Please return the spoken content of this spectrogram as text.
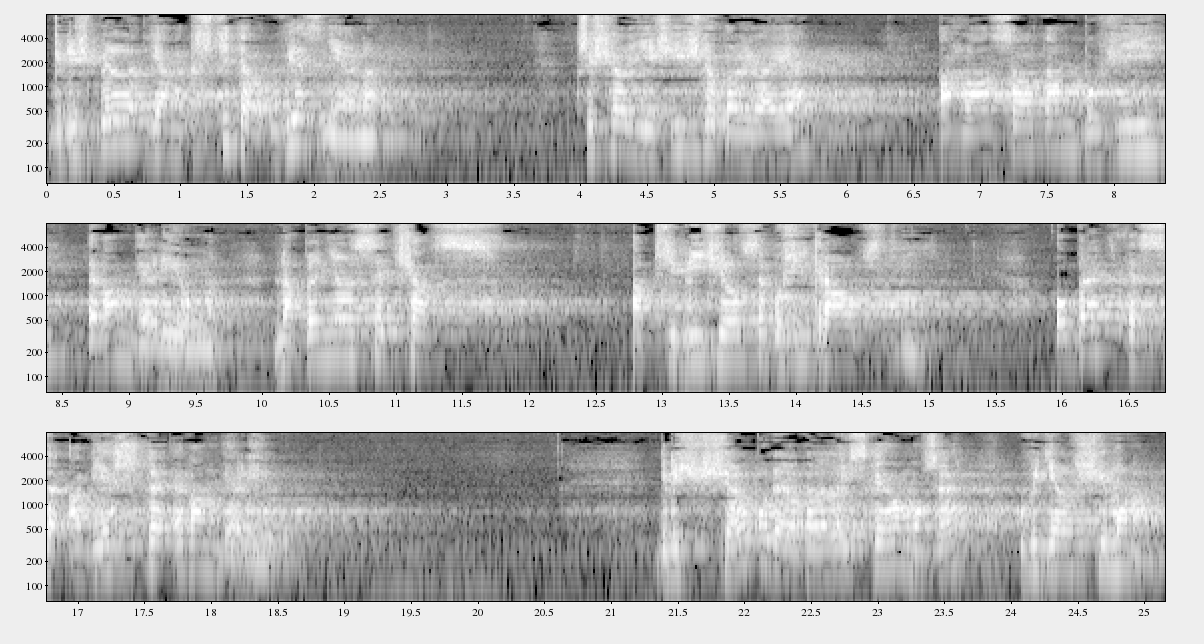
Když byl Jan Křtitel uvězněn, přišel Ježíš do Galileje a hlásal tam boží evangelium. Naplnil se čas a přiblížilo se boží království. Obraťte se a věřte evangeliu. Když šel podél Galilejského moře, uviděl Šimona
